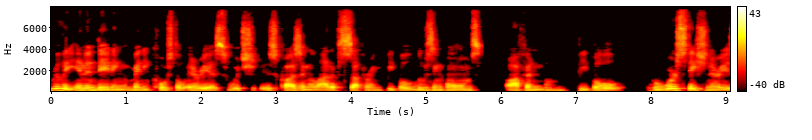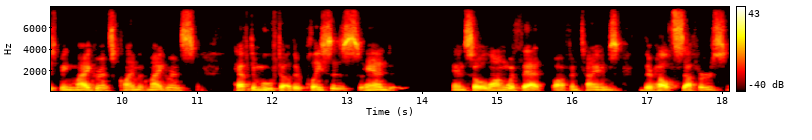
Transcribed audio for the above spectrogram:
really inundating many coastal areas, which is causing a lot of suffering. People losing homes, often people who were stationary as being migrants, climate migrants, have to move to other places. And and so along with that, oftentimes their health suffers.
